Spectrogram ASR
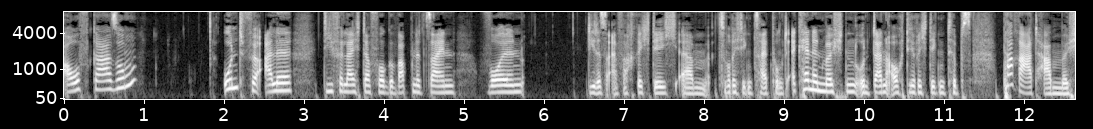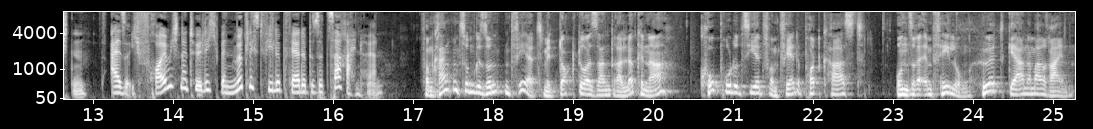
Aufgasung. Und für alle, die vielleicht davor gewappnet sein wollen, die das einfach richtig ähm, zum richtigen Zeitpunkt erkennen möchten und dann auch die richtigen Tipps parat haben möchten. Also ich freue mich natürlich, wenn möglichst viele Pferdebesitzer reinhören. Vom Kranken zum gesunden Pferd mit Dr. Sandra Löckener, co-produziert vom Pferdepodcast. Unsere Empfehlung. Hört gerne mal rein.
